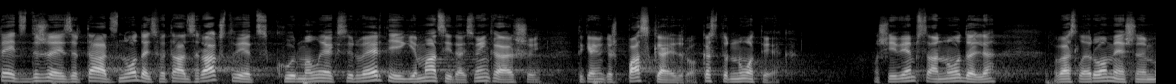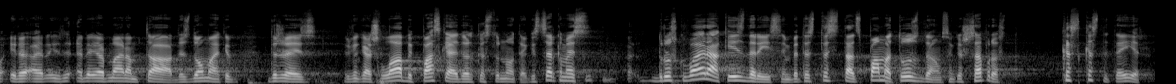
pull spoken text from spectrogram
teicu, dažreiz ir tādas nodaļas vai tādas raksturvietas, kur man liekas, ir vērtīgi, ja mācītājs vienkārši, tikai vienkārši paskaidro, kas tur notiek. Un šī 11. nodaļa vēstulē romiešiem ir, ir, ir, ir apmēram tāda. Es domāju, ka dažreiz ir vienkārši labi paskaidrot, kas tur notiek. Es ceru, ka mēs drusku vairāk izdarīsim, bet tas, tas ir tāds pamatu uzdevums, vienkārši saprast, kas, kas te ir.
